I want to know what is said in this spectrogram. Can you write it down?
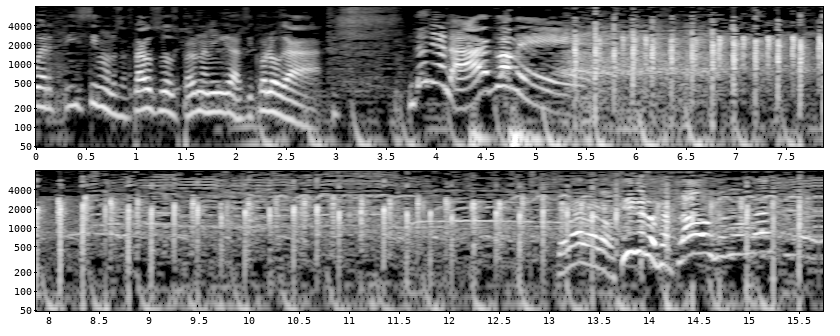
fuertísimos los aplausos para una amiga psicóloga. Daniela Gómez. ¡Qué bárbaro! ¡Sigue los aplausos! ¡No manches!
